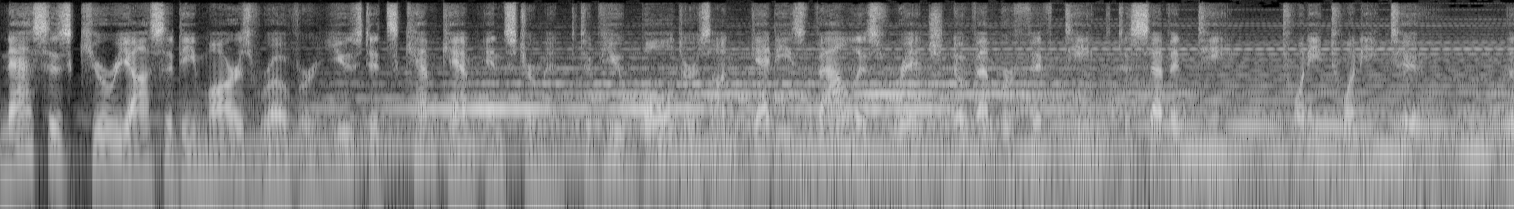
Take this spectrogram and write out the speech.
NASA's Curiosity Mars rover used its ChemCam instrument to view boulders on Gediz Vallis Ridge November 15 to 17, 2022. The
